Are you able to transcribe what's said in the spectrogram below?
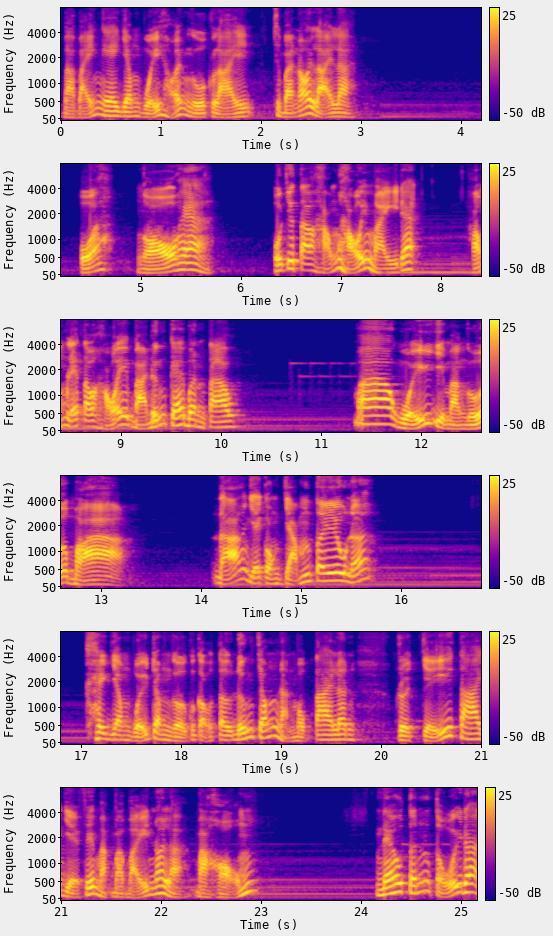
Bà Bảy nghe dông quỷ hỏi ngược lại, Thì bà nói lại là, Ủa, ngộ ha. Ủa chứ tao không hỏi mày đó. Không lẽ tao hỏi bà đứng kế bên tao? Ma quỷ gì mà ngựa bà. Đáng vậy còn chậm tiêu nữa. Cây dòng quỷ trong người của cậu Tư đứng chống nạnh một tay lên, Rồi chỉ tay về phía mặt bà Bảy nói là, bà hổn Nếu tính tuổi đó,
